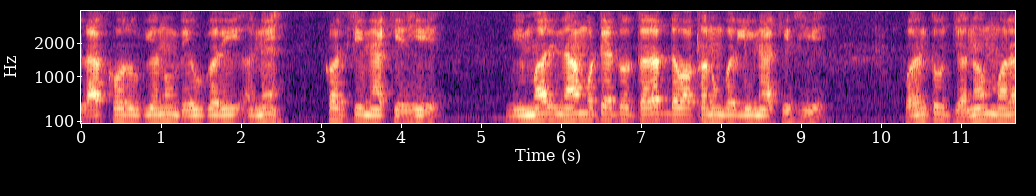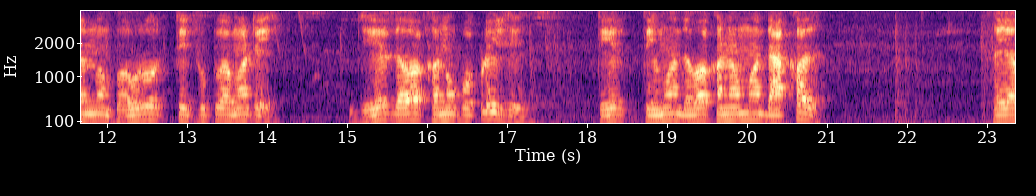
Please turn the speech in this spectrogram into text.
લાખો રૂપિયાનું દેવું કરી અને ખર્ચી નાખીએ છીએ. બીમારી ના મટે તો તરત દવાખાનું બદલી નાખીએ છીએ. પરંતુ જન્મ મરણમાં તે છૂટવા માટે જે દવાખાનું પકડ્યું છે તે તેમાં દવાખાનામાં દાખલ થયા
